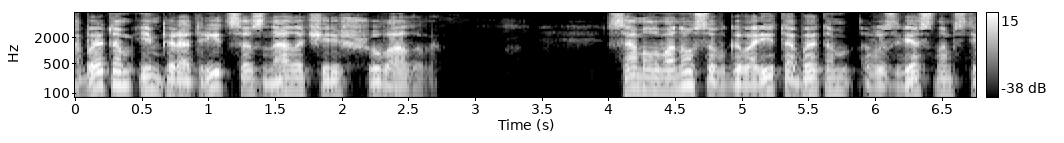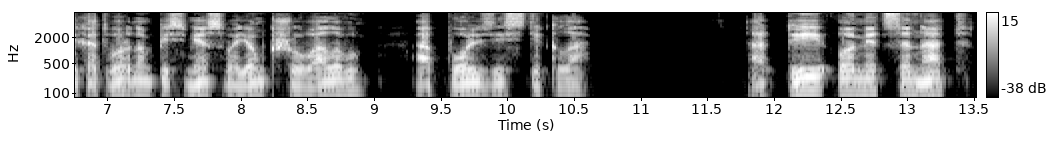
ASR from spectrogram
Об этом императрица знала через Шувалова. Сам Ломоносов говорит об этом в известном стихотворном письме своем к Шувалову о пользе стекла. «А ты, о меценат,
